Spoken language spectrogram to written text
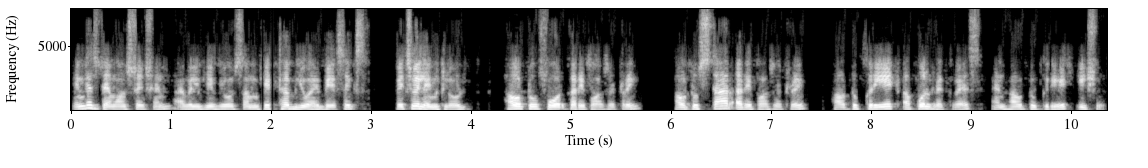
In this demonstration, I will give you some GitHub UI basics, which will include how to fork a repository, how to start a repository, how to create a pull request, and how to create issues.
